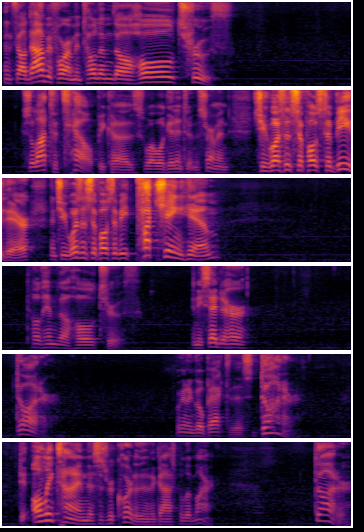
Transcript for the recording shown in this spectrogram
and fell down before him and told him the whole truth. There's a lot to tell because, well, we'll get into in the sermon. She wasn't supposed to be there, and she wasn't supposed to be touching him. Told him the whole truth. And he said to her, Daughter, we're going to go back to this. Daughter, the only time this is recorded in the Gospel of Mark. Daughter,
